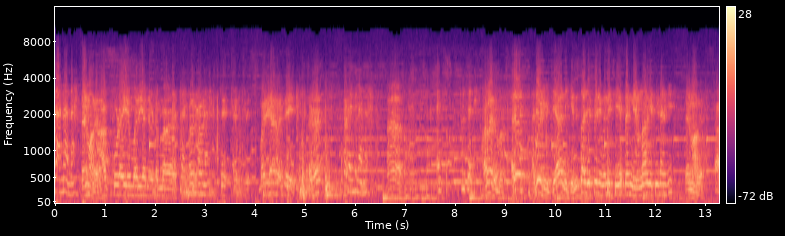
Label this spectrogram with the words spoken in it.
రండి నాకు కూడా ఏ మర్యాద మర్యాద కూర్చోండి. పర్లేదమ్మా అరే అదే విజయ నీకు ఎన్నిసార్లు చెప్పాను ఇవన్నీ చేయొద్దని నేను ఉన్నాను చేయడానికి? రండి మామగారు. ఆ.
